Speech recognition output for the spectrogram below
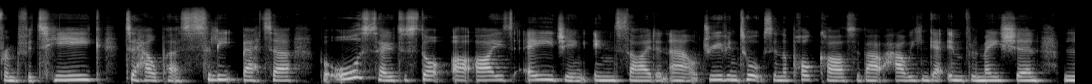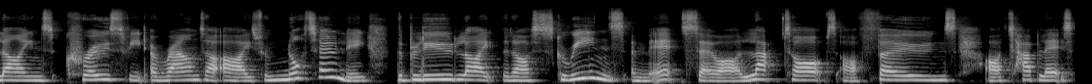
from fatigue, to help us sleep better, but also to stop our eyes aging inside and out. Dhruvin talks in the podcast about how we can get inflammation, lines, crow's feet around our eyes from not only the blue light that our screens emit, so our laptops, our phones, our tablets,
